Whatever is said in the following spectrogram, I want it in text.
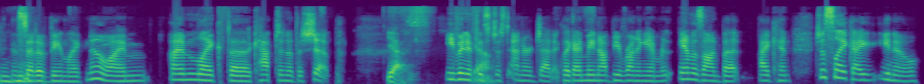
mm-hmm. instead of being like, no, I'm, I'm like the captain of the ship. Yes. Even if it's just energetic. Like I may not be running Am- Amazon, but I can, just like I, you know,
